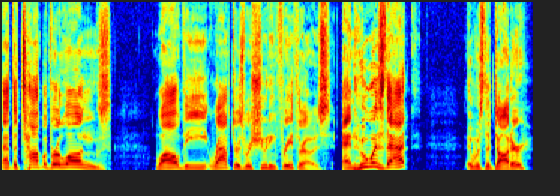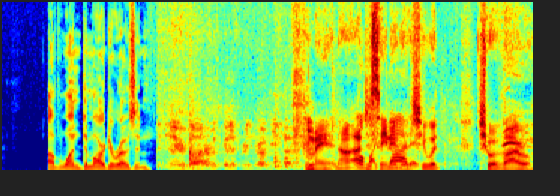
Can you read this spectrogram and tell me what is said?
at the top of her lungs while the Raptors were shooting free throws. And who was that? It was the daughter of one DeMar DeRozan. You know your daughter was good at free throw defense? Man, I, I Oh just seen God, it. Eddie. She would, she went viral.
